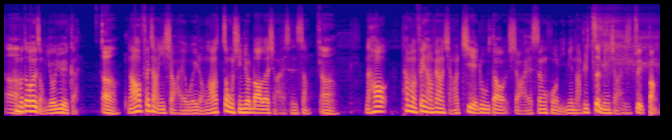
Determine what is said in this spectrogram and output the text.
他们都会有一种优越感，嗯，然后非常以小孩为荣，然后重心就落在小孩身上，嗯，然后他们非常非常想要介入到小孩生活里面，然后去证明小孩是最棒的，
